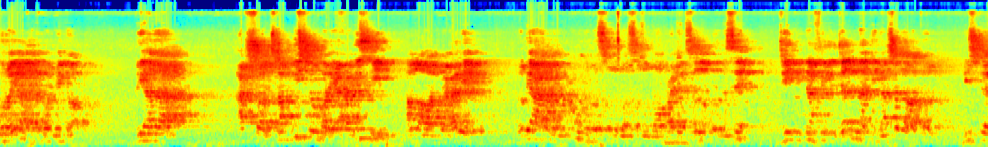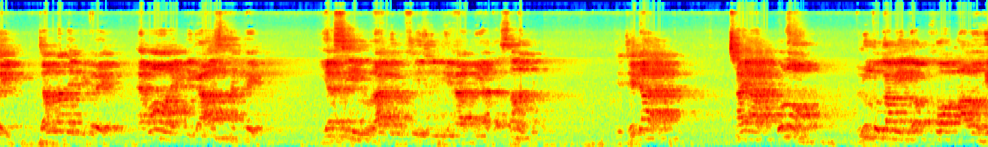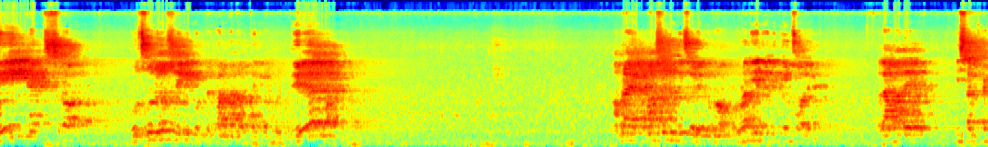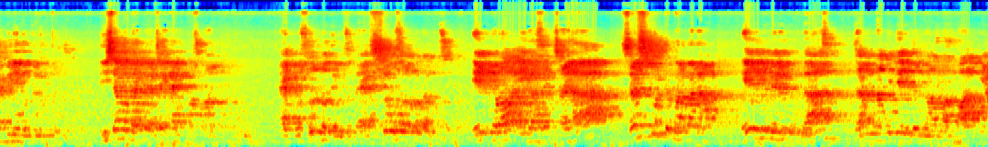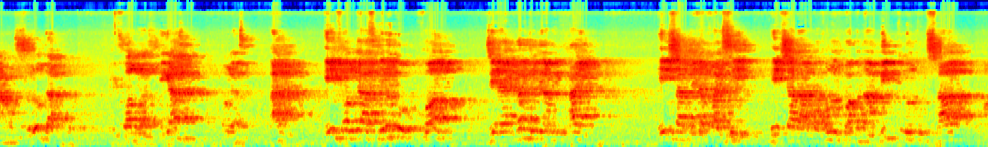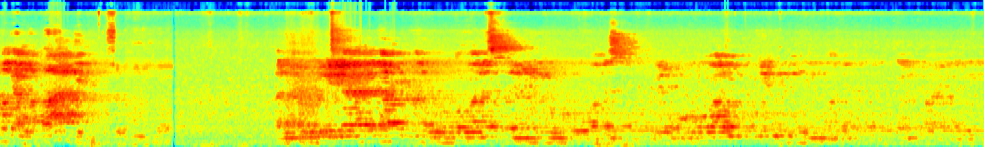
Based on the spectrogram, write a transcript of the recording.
হুরায়রা থেকে বর্ণিত 2826 নম্বরে হাদিসটি আল্লাহ তাআলা নবী আরবি মুহাম্মদ ভিতরে এমন একটি গাছ থাকবে ইয়াসির রাকিব যেটা ছায়া কোনো দ্রুতগামী দক্ষ আরোহী একশো বছরেও সে কি করতে পারবে না অতিক্রম করতে আমরা এক মাসে যদি চলে, কোনো ঘোড়া দিয়ে যদি কেউ চলে, তাহলে আমাদের হিসাব থাকবে অতিরিক্ত হিসাবও থাকবে সেখানে এক মাস এক বছর নদী বছর একশো বছর কথা বলছে এরপর এই গাছের ছায়া শেষ করতে পারবে না। এর এরকম গাছ জান্নাতীদের জন্য আল্লাহ পাক নিয়ামত স্বরূপ দান করবে। ফল গাছ ঠিক আছে ফল গাছ। আর এই ফল গাছ এরকম ফল যে একবার যদি আমি খাই এই স্বাদ যেটা পাইছি এই স্বাদ আর কখনো পাবো না মৃত্যু নতুন স্বাদ আমাকে আল্লাহ পাক দিয়ে দিবে। الحمد لله نحمده ونستعينه ونستغفره ونؤمن به ونتوكل عليه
